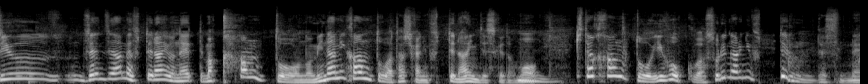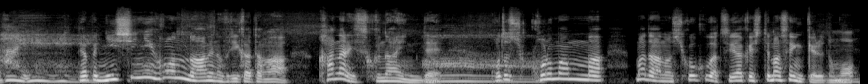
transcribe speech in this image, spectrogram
梅雨、全然雨降ってないよねって、まあ、関東の南関東は確かに降ってないんですけども、うん、北関東以北はそれなりに降ってるんですね。はい、やっぱり西日本の雨の降り方がかなり少ないんで、今年このまんま、まだあの四国は梅雨明けしてませんけれども、うん、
